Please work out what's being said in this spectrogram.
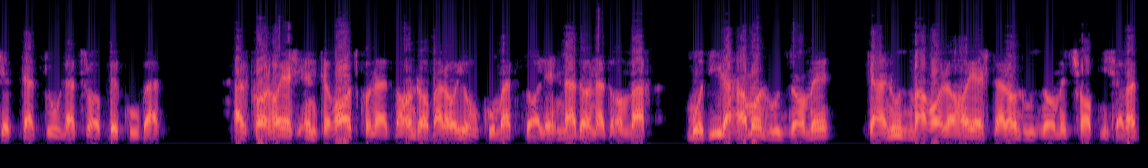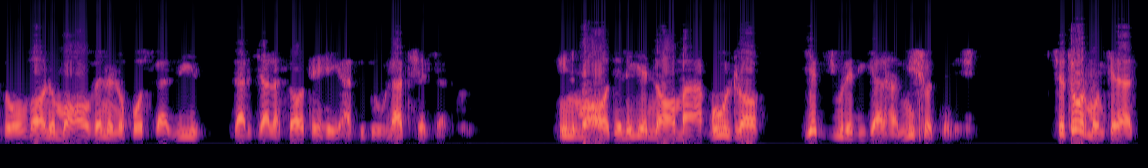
شدت دولت را بکوبد؟ از کارهایش انتقاد کند و آن را برای حکومت صالح نداند. آن وقت مدیر همان روزنامه که هنوز مقاله هایش در آن روزنامه چاپ می شود به عنوان معاون نخست وزیر در جلسات هیئت دولت شرکت کند این معادله نامعقول را یک جور دیگر هم می‌شد نوشت. چطور ممکن است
